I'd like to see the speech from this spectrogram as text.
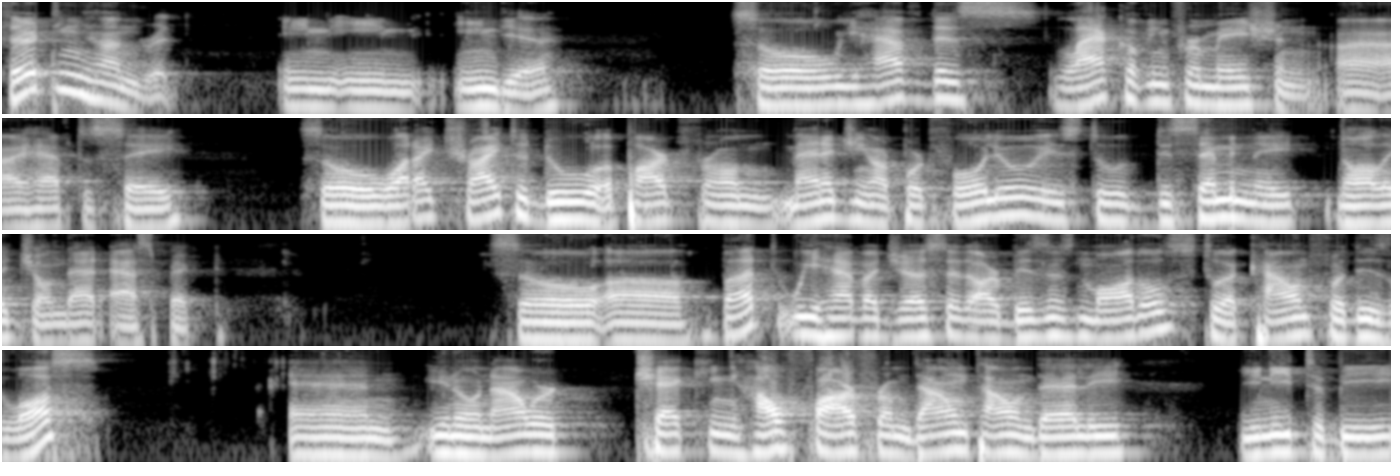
1300 in, in India. So we have this lack of information, I, I have to say. So what I try to do apart from managing our portfolio is to disseminate knowledge on that aspect. So, uh, but we have adjusted our business models to account for this loss. And, you know, now we're checking how far from downtown Delhi you need to be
